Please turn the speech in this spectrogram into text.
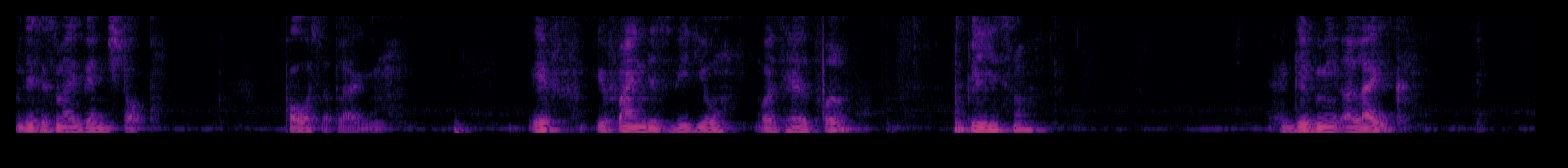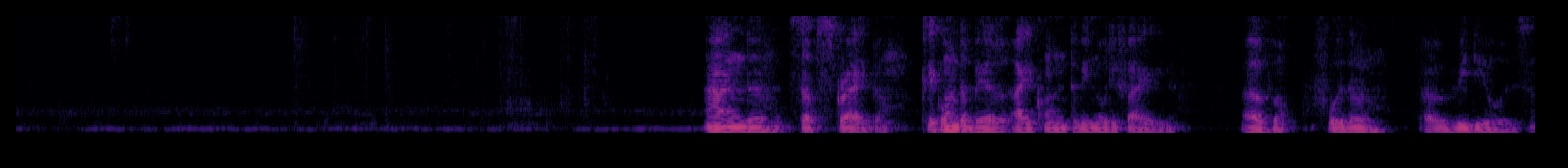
this is my bench top. Power supply. If you find this video was helpful please give me a like. And subscribe. Click on the bell icon to be notified of further uh, Uh, videos.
